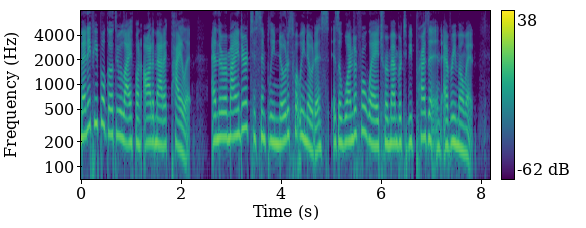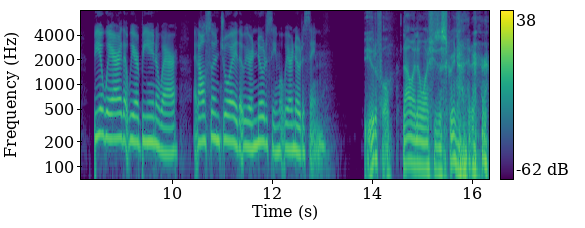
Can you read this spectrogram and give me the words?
Many people go through life on automatic pilot, and the reminder to simply notice what we notice is a wonderful way to remember to be present in every moment. Be aware that we are being aware, and also enjoy that we are noticing what we are noticing. Beautiful. Now I know why she's a screenwriter.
